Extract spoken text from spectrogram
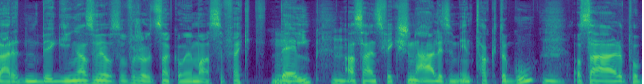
verdenbygginga som vi også for så vidt snakka om i Mass Effect-delen av science fiction, er liksom intakt og god. Og så er det på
